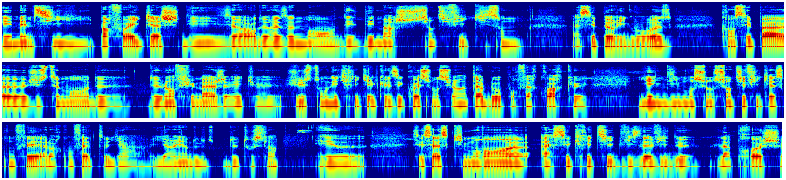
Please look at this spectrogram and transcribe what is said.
et même si parfois il cache des erreurs de raisonnement, des démarches scientifiques qui sont assez peu rigoureuses, quand c'est pas euh, justement de, l'enfumage avec euh, juste on écrit quelques équations sur un tableau pour faire croire qu'il y a une dimension scientifique à ce qu'on fait, alors qu'en fait il n'y a, a, rien de, de, tout cela. Et euh, c'est ça ce qui me rend assez critique vis-à-vis de l'approche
